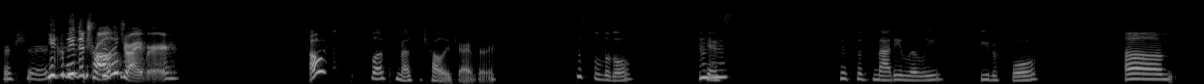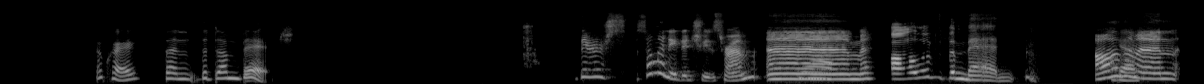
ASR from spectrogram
for sure. He could be the trolley driver. Oh love to mess a trolley driver. Just a little Mhm. kiss. Kiss of Maddie Lily. Beautiful. Um okay. Then the dumb bitch. There's so many to choose from. Yeah. Um, All of the men. all of Yeah. them, and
